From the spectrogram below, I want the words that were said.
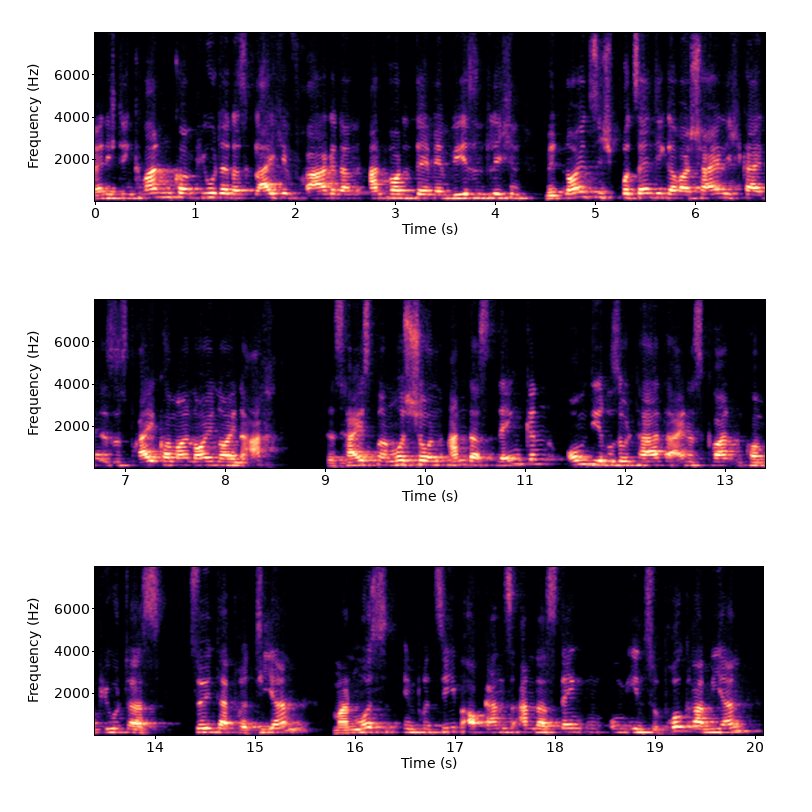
Wenn ich den Quantencomputer das gleiche frage, dann antwortet er mir im Wesentlichen mit 90-prozentiger Wahrscheinlichkeit ist es 3,998. Das heißt, man muss schon anders denken, um die Resultate eines Quantencomputers zu interpretieren. Man muss im Prinzip auch ganz anders denken, um ihn zu programmieren.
